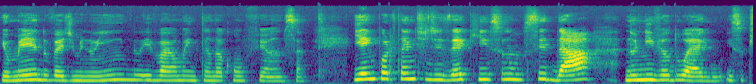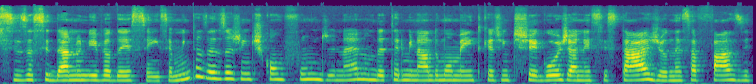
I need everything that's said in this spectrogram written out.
e o medo vai diminuindo e vai aumentando a confiança. E é importante dizer que isso não se dá no nível do ego, isso precisa se dar no nível da essência. Muitas vezes a gente confunde, né, num determinado momento que a gente chegou já nesse estágio, nessa fase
